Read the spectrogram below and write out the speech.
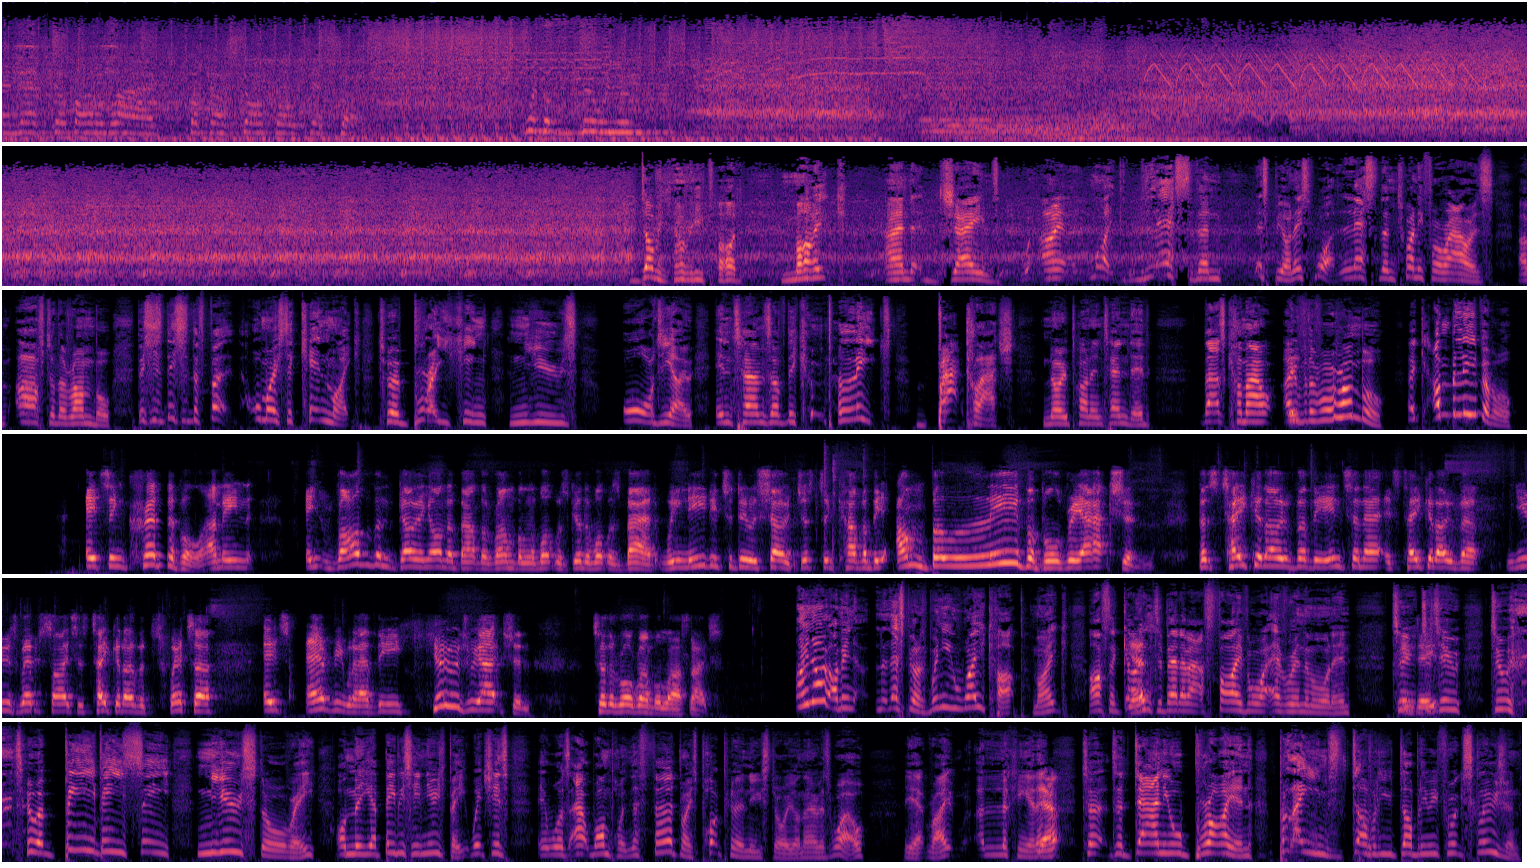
And that's the bottom line because Stone Cold said so. With a million WWE Pod, Mike and James. I, Mike, less than let's be honest, what less than 24 hours um, after the Rumble. This is this is the fir- almost akin, Mike, to a breaking news audio in terms of the complete backlash, no pun intended, that's come out over the Royal Rumble. Like, unbelievable. It's incredible. I mean, in, rather than going on about the Rumble and what was good and what was bad, we needed to do a show just to cover the unbelievable reaction that's taken over the internet. It's taken over news websites. It's taken over Twitter. It's everywhere. The huge reaction to the Royal Rumble last night. I know. I mean, let's be honest. When you wake up, Mike, after going Yes. to bed about five or whatever in the morning, to to, to to to a BBC news story on the uh, BBC Newsbeat, which is it was at one point the third most popular news story on there as well. Yeah, right. Uh, looking at it, Yeah. to to Daniel Bryan blames WWE for exclusion.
